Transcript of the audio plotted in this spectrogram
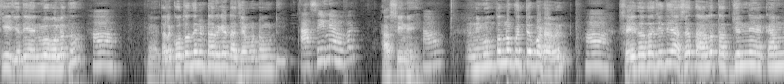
কি যদি আনব বলে তো? তাহলে কতদিনের টার্গেট আছে মোটামুটি? আসি না হবে। আসি নেই নিমন্ত্রণ করতে পাঠাবেন। সেই দাদা যদি আসে তাহলে তার জন্য একান্ন।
